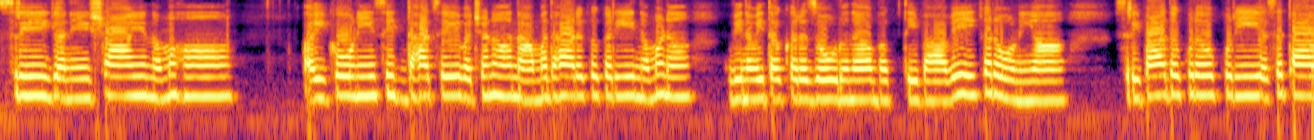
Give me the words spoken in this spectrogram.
श्री गणेशाय नमः। ऐकोणी सिद्धाचे वचन नामधारक करी नमन विनवित कर जोडून भक्तिभावे करोणिया श्रीपाद पुरी असता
